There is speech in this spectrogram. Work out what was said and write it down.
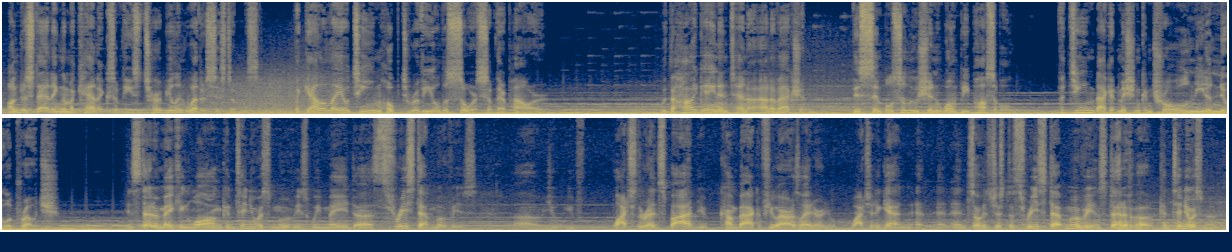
Understanding the mechanics of these turbulent weather systems, the Galileo team hoped to reveal the source of their power. With the high-gain antenna out of action, this simple solution won't be possible. The team back at Mission Control need a new approach. Instead of making long, continuous movies, we made uh, three-step movies. Uh, you, watch the red spot, you come back a few hours later, you watch it again, and, and, and so it's just a three-step movie instead of a continuous movie.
